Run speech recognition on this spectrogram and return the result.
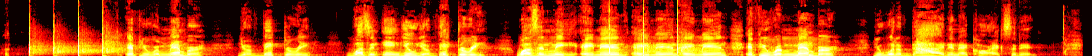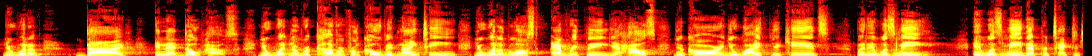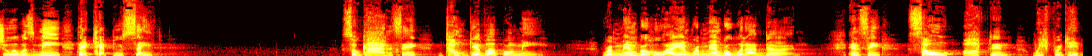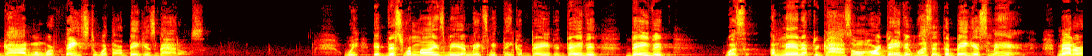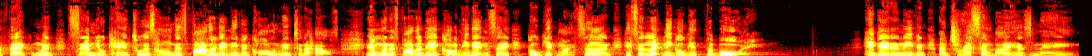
if you remember your victory, wasn't in you, your victory was in me. Amen, amen, amen. If you remember, you would have died in that car accident. You would have died in that dope house. You wouldn't have recovered from COVID 19. You would have lost everything your house, your car, your wife, your kids. But it was me. It was me that protected you. It was me that kept you safe. So God is saying, don't give up on me. Remember who I am. Remember what I've done. And see, so often we forget God when we're faced with our biggest battles. We, it, this reminds me, it makes me think of David. David, David was a man after God's own heart. David wasn't the biggest man. Matter of fact, when Samuel came to his home, his father didn't even call him into the house. And when his father did call him, he didn't say, Go get my son. He said, Let me go get the boy. He didn't even address him by his name.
